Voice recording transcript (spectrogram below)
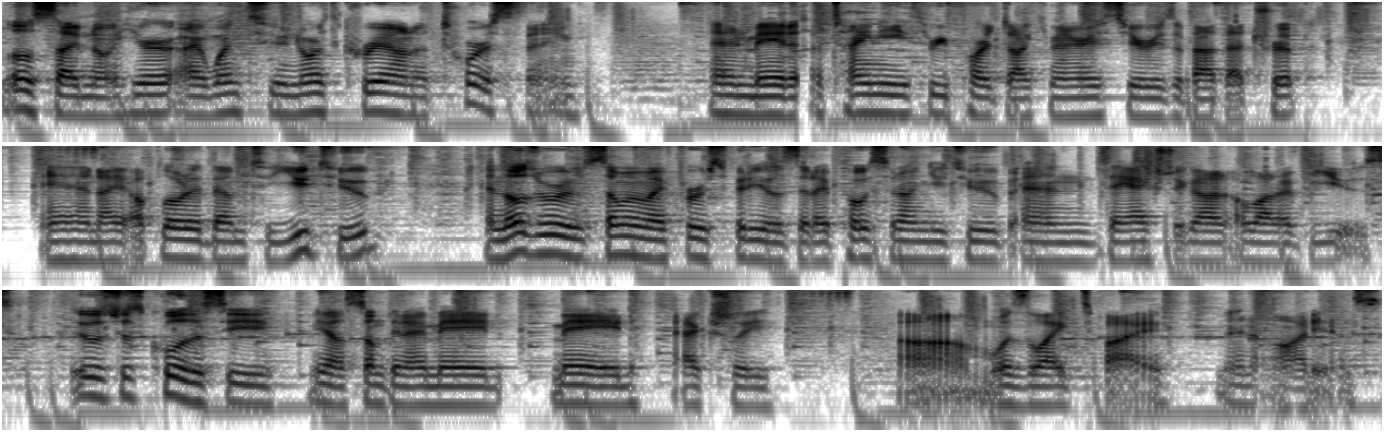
Little side note here, I went to North Korea on a tourist thing and made a tiny three-part documentary series about that trip and I uploaded them to YouTube and those were some of my first videos that I posted on YouTube and they actually got a lot of views. It was just cool to see, you know, something I made made actually um, was liked by an audience.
